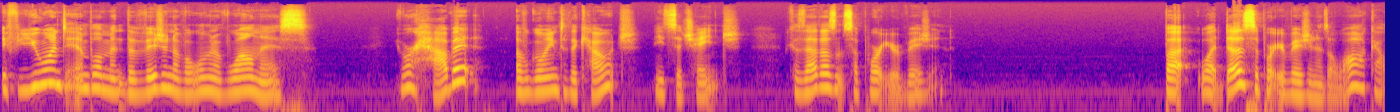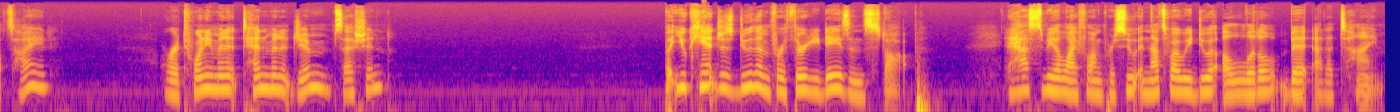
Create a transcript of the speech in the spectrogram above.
If you want to implement the vision of a woman of wellness, your habit of going to the couch needs to change because that doesn't support your vision. But what does support your vision is a walk outside or a 20 minute, 10 minute gym session. But you can't just do them for 30 days and stop. It has to be a lifelong pursuit, and that's why we do it a little bit at a time.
